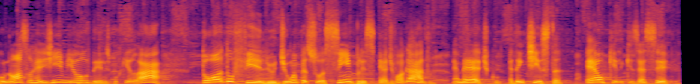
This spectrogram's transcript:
O nosso regime ou o deles? Porque lá, todo filho de uma pessoa simples é advogado, é médico, é dentista, é o que ele quiser ser,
